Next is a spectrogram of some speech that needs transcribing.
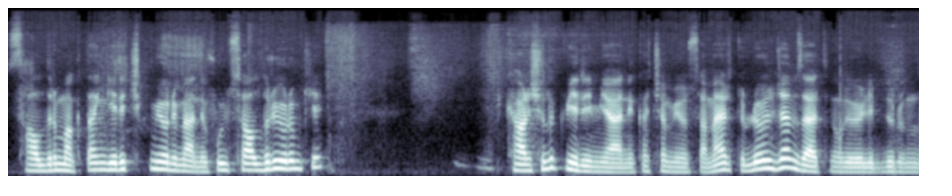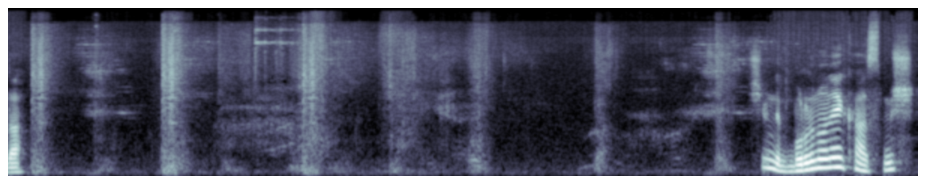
Saldırmaktan geri çıkmıyorum yani. Full saldırıyorum ki karşılık vereyim yani kaçamıyorsam. Her türlü öleceğim zaten oluyor öyle bir durumda. Şimdi Bruno ne kasmış?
